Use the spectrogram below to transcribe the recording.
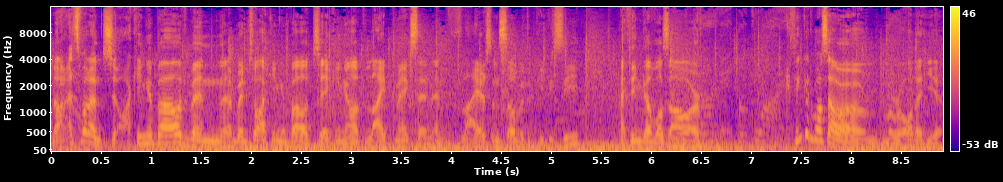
No, that's what I'm talking about when uh, when talking about taking out light mechs and, and flyers and so with the PPC. I think that was our... I think it was our Marauder here.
